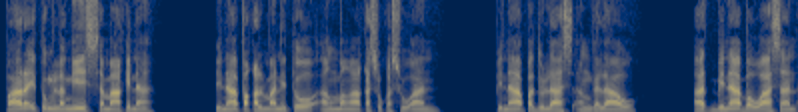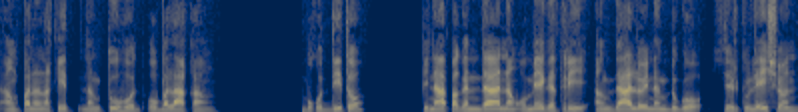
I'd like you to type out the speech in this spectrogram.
Para itong langis sa makina, pinapakalma nito ang mga kasukasuan, pinapadulas ang galaw, at binabawasan ang pananakit ng tuhod o balakang. Bukod dito, pinapaganda ng omega-3 ang daloy ng dugo, circulation,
